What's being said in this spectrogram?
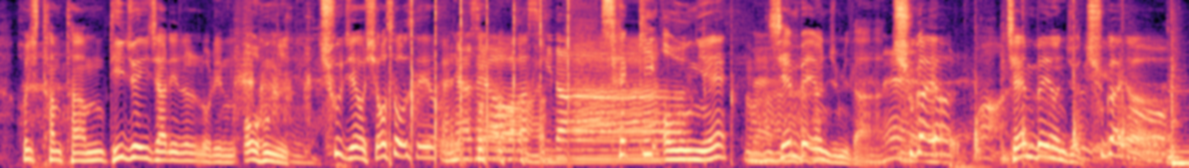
호시탐탐 DJ 자리를 노리는 어흥이 추재호 씨 어서 오세요. 안녕하세요. 반갑습니다. 새끼 어흥이의 젬베 연주입니다. 네. 추가열 젬베 연주 추가열.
